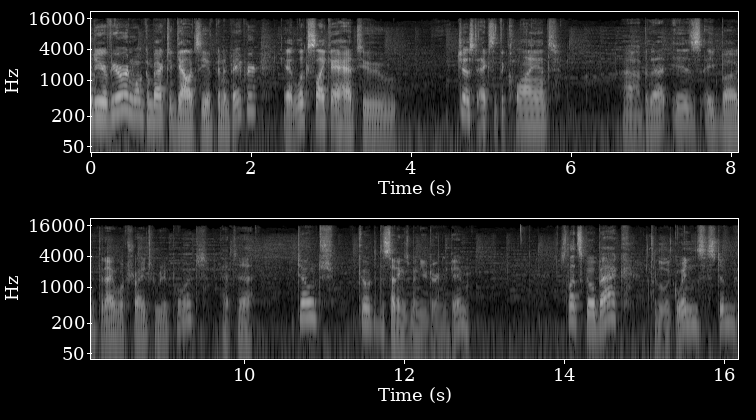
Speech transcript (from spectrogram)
dear viewer and welcome back to Galaxy of Pen and Paper. It looks like I had to just exit the client, uh, but that is a bug that I will try to report. That uh, don't go to the settings menu during the game. So let's go back to the Lagwin system,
